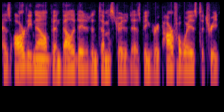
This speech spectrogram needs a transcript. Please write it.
has already now been validated and demonstrated as being very powerful ways to treat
